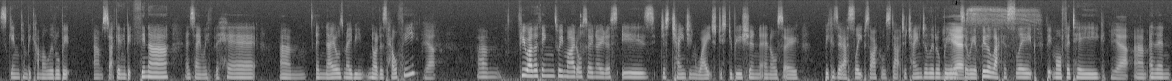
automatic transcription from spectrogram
skin can become a little bit, um, start getting a bit thinner, and same with the hair. Um, and nails maybe not as healthy. Yeah. Um, a few other things we might also notice is just change in weight distribution and also because our sleep cycles start to change a little bit. So we have a bit of lack of sleep, a bit more fatigue. Yeah. Um, and then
